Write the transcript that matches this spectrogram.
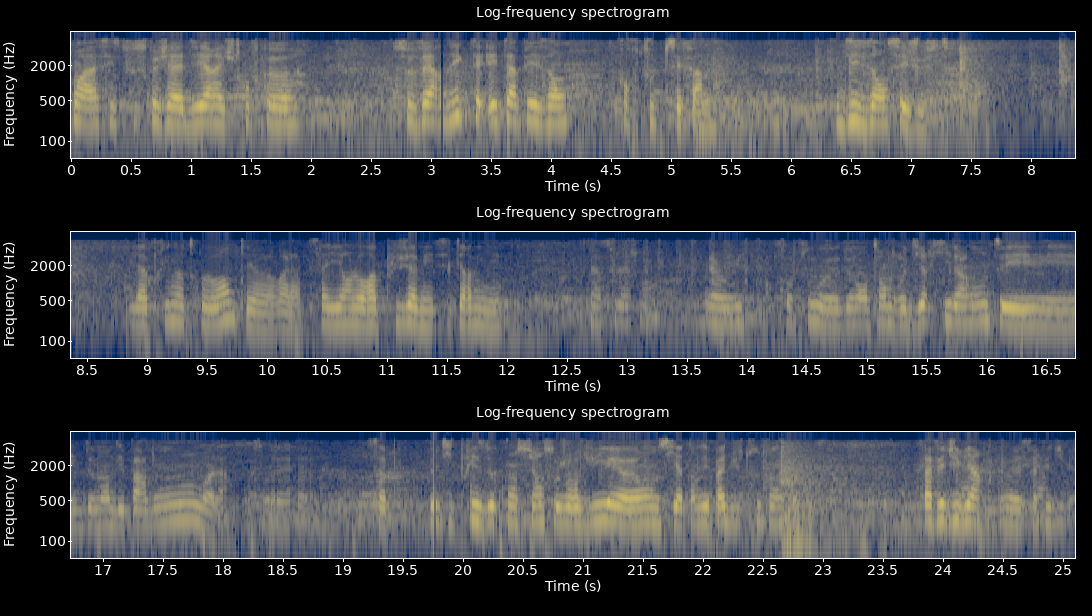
Voilà, c'est tout ce que j'ai à dire et je trouve que ce verdict est apaisant pour toutes ces femmes. Dix ans, c'est juste. Il a pris notre honte et euh, voilà, ça y est, on l'aura plus jamais, c'est terminé. C'est un soulagement ah Oui, surtout euh, de l'entendre dire qu'il a honte et demander pardon, voilà. Euh, sa petite prise de conscience aujourd'hui, on ne s'y attendait pas du tout, donc ça fait du bien, ça fait du bien.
